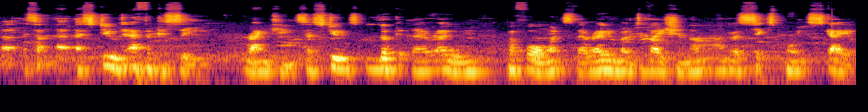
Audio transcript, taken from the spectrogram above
a, a student efficacy ranking. So students look at their own performance, their own motivation under a six point scale.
